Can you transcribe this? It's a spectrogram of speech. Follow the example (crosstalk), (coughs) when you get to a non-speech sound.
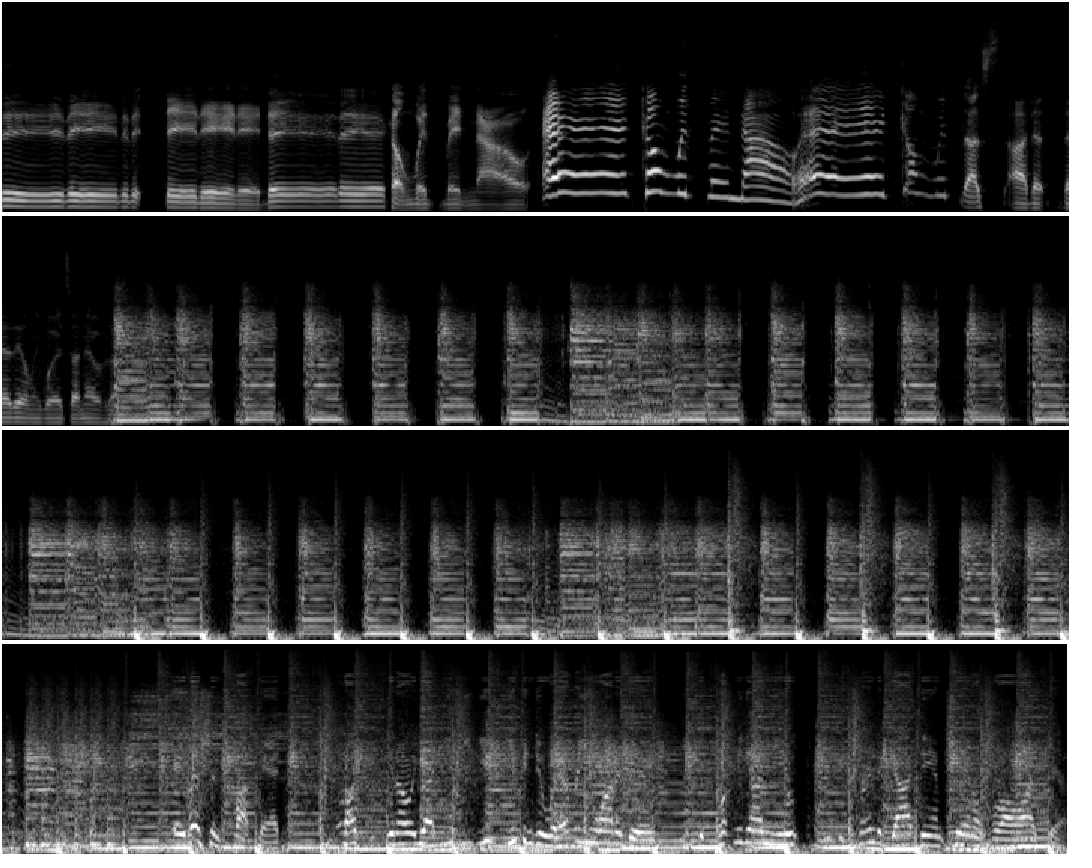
Come with me now. Hey, come with me now. Hey, come with. That's I don't, they're the only words I know of that. Hey, listen, fuckhead. You know, you, you, you, you can do whatever you want to do. You can put me on mute. You can turn the goddamn channel for all I care.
